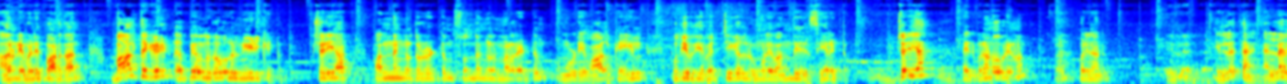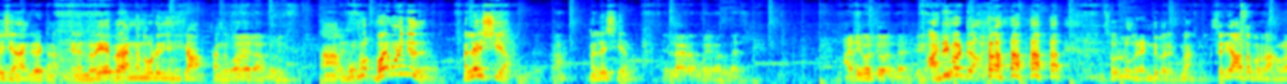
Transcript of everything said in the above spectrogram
அதனுடைய வெளிப்பாடு தான் வாழ்த்துக்கள். எப்பயும் வந்து உறவுகள் நீடிக்கட்டும். சரியா? பந்தங்கள் தொடரட்டும் சொந்தங்கள் மலரட்டும் உங்களுடைய வாழ்க்கையில் புதிய புதிய வெற்றிகள் உங்களை வந்து சேரட்டும். சரியா? ரைட் வெளிநாடு போறீங்களா? வெளிநாடு? இல்ல இல்ல. இல்லை தானே நல்ல விஷயம் தான் கேட்டேன் ஏன்னா நிறைய பேர் அங்கேருந்து ஓடி நிற்கான் தங்க ஆ மு- போய் முடிஞ்சது? மலேசியா? மலேசியா? எல்லாரும் போய் வந்தாச்சு. அடிபட்டு வந்தாச்சு. அடிபட்டு சொல்லுங்க ரெண்டு பேருக்குமா? சரி ஆசைப்படுறாங்க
